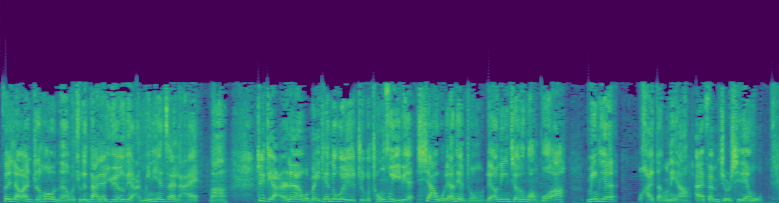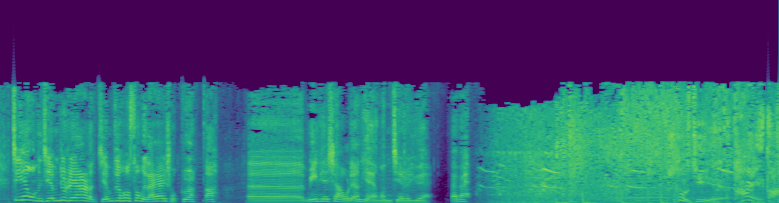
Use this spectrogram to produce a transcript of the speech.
分享完之后呢，我就跟大家约个点明天再来啊。这点儿呢，我每天都会这个重复一遍，下午两点钟，辽宁交通广播啊。明天我还等你啊，FM 九十七点五。今天我们节目就这样了，节目最后送给大家一首歌啊。呃，明天下午两点我们接着约，拜拜。世界太大，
